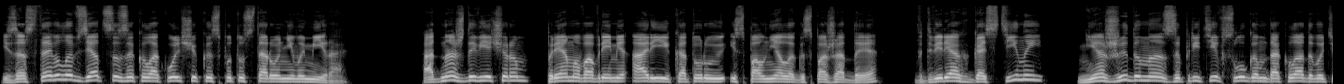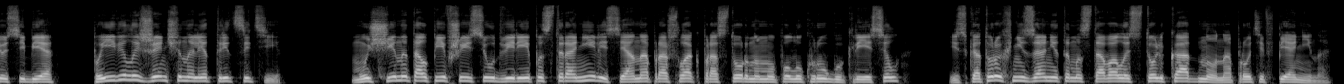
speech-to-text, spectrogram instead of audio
и заставило взяться за колокольчик из потустороннего мира. Однажды вечером, прямо во время арии, которую исполняла госпожа Д, в дверях гостиной, неожиданно запретив слугам докладывать о себе, появилась женщина лет 30. Мужчины, толпившиеся у дверей, посторонились, и она прошла к просторному полукругу кресел, из которых незанятым оставалось только одно напротив пианино.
